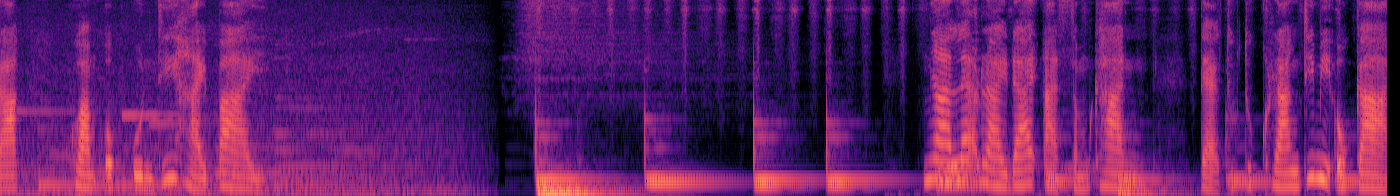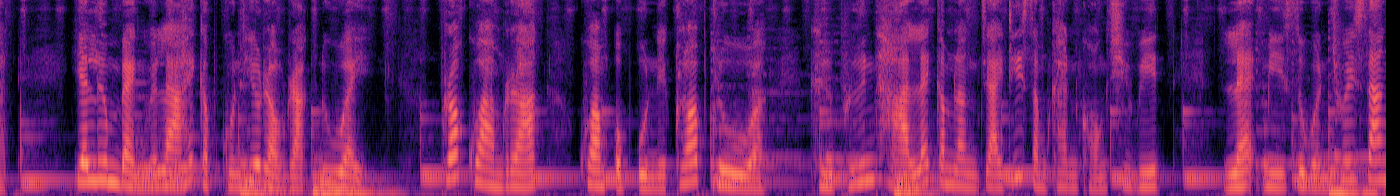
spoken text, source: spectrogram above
รัก ความอบอุ่นที่หายไป งานและรายได้อาจสำคัญ แต่ทุกๆ ครั้งที่มีโอกาส อย่าลืมแบ่งเวลาให้กับคนที่เรารักด้วย เพราะความรัก ความอบอุ่นในครอบครัว คือพื้นฐานและกำลังใจที่สำคัญของชีวิต และมีส่วนช่วยสร้าง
